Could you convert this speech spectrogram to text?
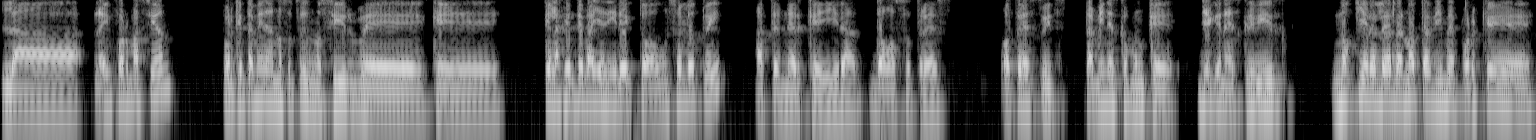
la, información, porque también a nosotros nos sirve que, que la gente vaya directo a un solo tweet a tener que ir a dos o tres o tres tweets. También es común que lleguen a escribir, no quiero leer la nota, dime por qué,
